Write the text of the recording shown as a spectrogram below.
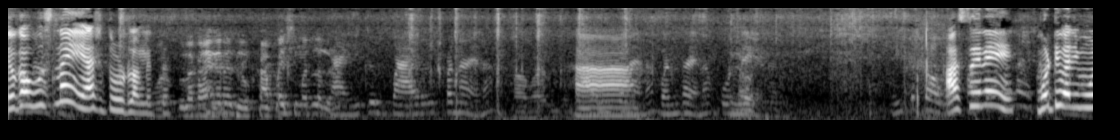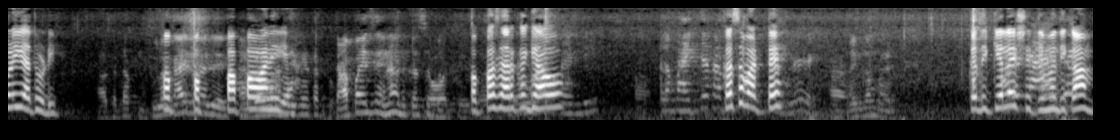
ते का ऊस नाही असे तोडू लागले तर. हा असं नाही मोठी वाली मोळी घ्या थोडी. पप्पा वाणी घ्या. कापायचंय ना कसं पप्पा सारखं घ्या हो. कसं वाटतंय? कधी केलंय शेतीमध्ये काम?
